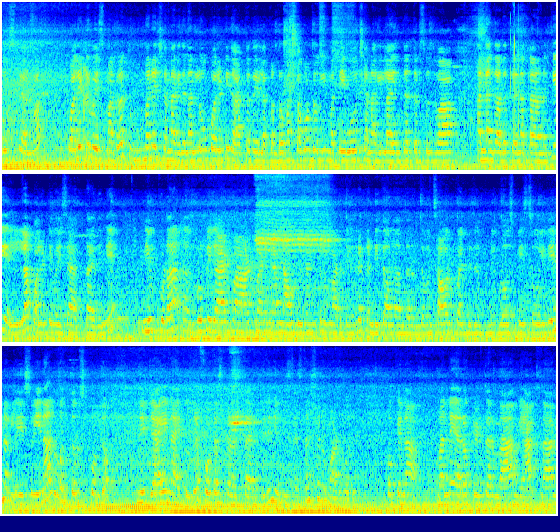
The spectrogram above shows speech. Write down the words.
ತೋರಿಸ್ತೆ ಅಲ್ವಾ? ಕ್ವಾಲಿಟಿ ವೈಸ್ ಮಾತ್ರ ತುಂಬಾ ಚೆನ್ನಾಗಿದೆ. ನಾನು ಲೋ ಕ್ವಾಲಿಟಿದು ಆಗ್ತದೆ ಇಲ್ಲ ಕಂಡ್ರು ಮತ್ತೆ ತೊಗೊಂಡೋಗಿ ಮತ್ತೆ, ಓ, ಚೆನ್ನಾಗಿಲ್ಲ ಇಂಥ ತರಿಸಿದ್ವಾ ಅನ್ನಂಗಾಗುತ್ತೆ ಅನ್ನೋ ಕಾರಣಕ್ಕೆ ಎಲ್ಲ ಕ್ವಾಲಿಟಿ ವೈಸೇ ಆಗ್ತಾ ಇದ್ದೀನಿ. ನೀವು ಕೂಡ ಗ್ರೂಪಿಗೆ ಆ್ಯಡ್ ಆ್ಯಡ್ ಮಾಡಿ ಮ್ಯಾಮ್ ನಾವು ಡಿಸೈನ್ ಶುರು ಮಾಡ್ತೀವಿ ಅಂದರೆ ಖಂಡಿತ ಒಂದು ಒಂದು ಸಾವಿರ ರೂಪಾಯಿ ಡಿಸೈನ್ ಬ್ಲೌಸ್ ಪೀಸು ಇದೇನಾದ್ರು ಲೇಸು ಏನಾದರೂ ಒಂದು ತರಿಸ್ಕೊಂಡು ನೀವು ಜಾಯಿನ್ ಆಯಿತು ಅಂದರೆ ಫೋಟೋಸ್ ಕಳಿಸ್ತಾ ಇರ್ತೀನಿ ನೀವು ಬಿಸ್ನೆಸ್ನ ಶುರು ಮಾಡ್ಬೋದು. ಓಕೆನಾ ಮೊನ್ನೆ ಯಾರೋ ಕೇಳ್ತಾರೆ ಮ್ಯಾಮ್ ಯಾಕೆ ಮ್ಯಾಮ್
